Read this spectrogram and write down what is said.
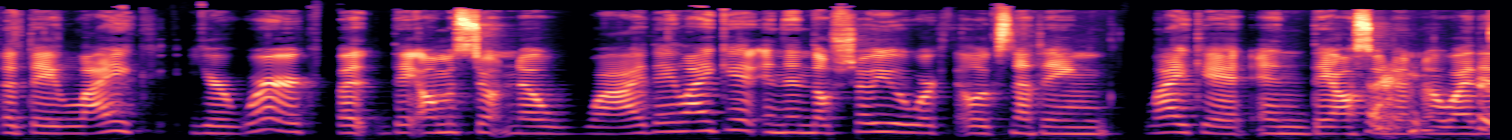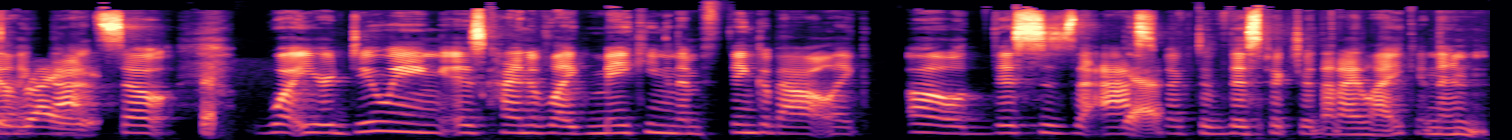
that they like your work, but they almost don't know why they like it. And then they'll show you a work that looks nothing like it. And they also don't know why they like right. that. So what you're doing is kind of like making them think about like, oh, this is the aspect of this picture that I like. And then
